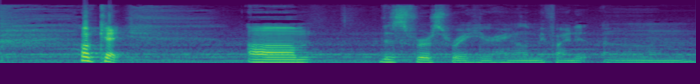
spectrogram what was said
okay. Um, this verse right here. Hang on, let me find it. Um.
